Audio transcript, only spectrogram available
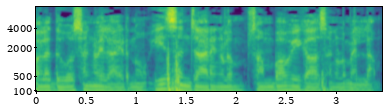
പല ദിവസങ്ങളിലായിരുന്നു ഈ സഞ്ചാരങ്ങളും സംഭവ എല്ലാം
